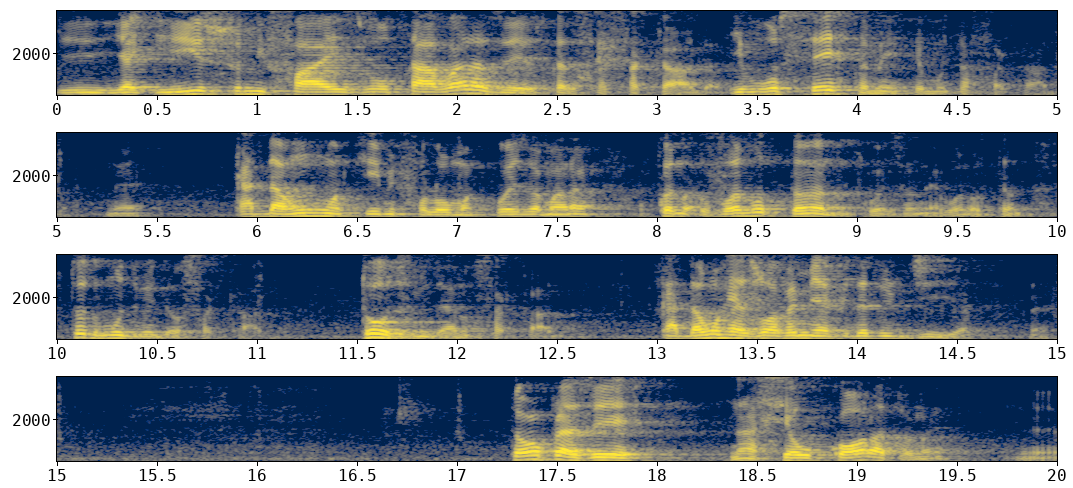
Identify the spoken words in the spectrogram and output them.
E, e, isso me faz voltar várias vezes para essa sacada. E vocês também têm muita sacada, né? Cada um aqui me falou uma coisa, eu vou anotando coisa, né? Vou anotando. Todo mundo me deu sacada. Todos me deram sacada. Cada um resolve a minha vida do dia. Né? Então é um prazer nascer alcoólatra, né? É,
